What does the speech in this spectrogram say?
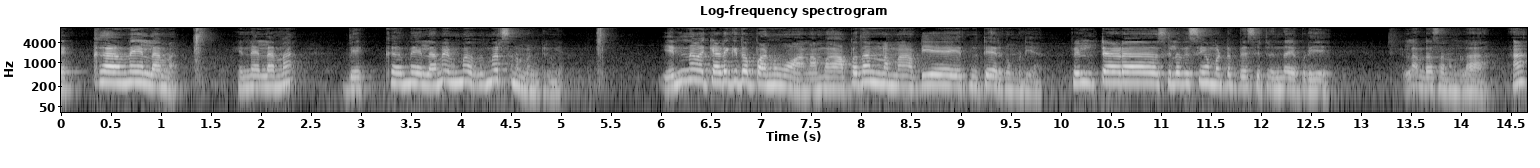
வெக்கமே இல்லாமல் என்ன இல்லாமல் வெக்கமே இல்லாமல் விம விமர்சனம் பண்ணுறீங்க என்ன கிடைக்குதோ பண்ணுவோம். நம்ம அப்போ தான் நம்ம அப்படியே இருந்துகிட்டே இருக்க முடியும். ஃபில்டர்டாக சில விஷயம் மட்டும் பேசிகிட்டு இருந்தா எப்படி? எல்லாம் பேசணும்ல? ஆ?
